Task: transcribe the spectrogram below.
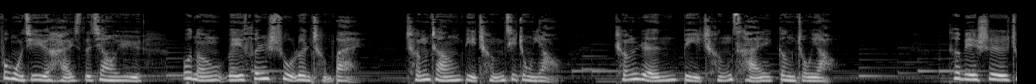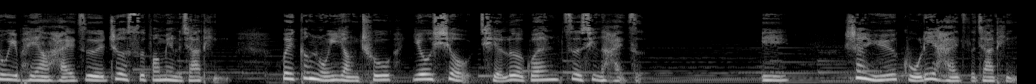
父母给予孩子的教育，不能为分数论成败，成长比成绩重要，成人比成才更重要。特别是注意培养孩子这四方面的家庭，会更容易养出优秀且乐观自信的孩子。一，善于鼓励孩子的家庭。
